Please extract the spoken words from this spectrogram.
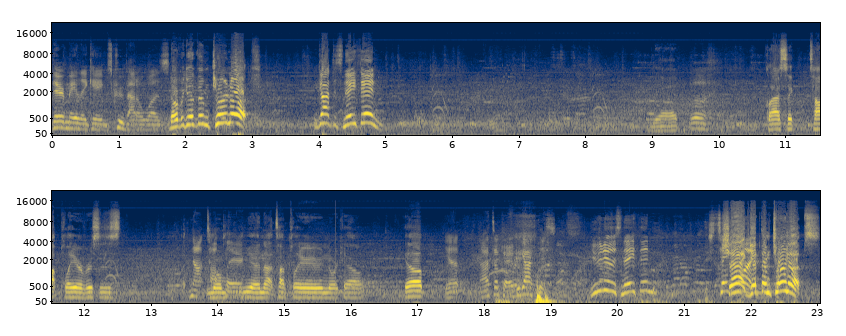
their melee games crew battle was. Don't forget them turn ups. You got this, Nathan. Yeah. Ugh, Classic top player versus not top norm- player. Yeah, not top player in NorCal. Yep. Yep, that's okay. We got this. You can do this, Nathan. Shaq, one. get them turnips.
